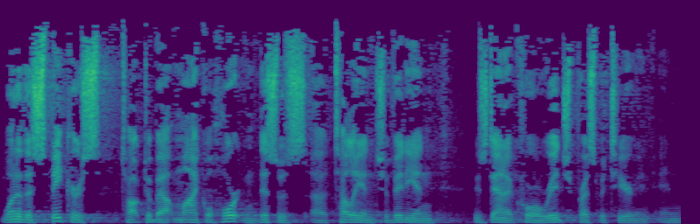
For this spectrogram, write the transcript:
one of the speakers talked about Michael Horton. This was uh, Tullian Tchividjian, who's down at Coral Ridge Presbyterian. And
